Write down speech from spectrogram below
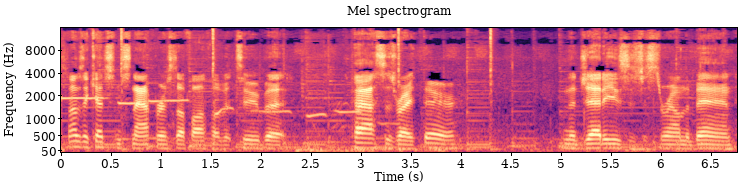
Sometimes I catch some snapper and stuff off of it too, but pass is right there. And the jetties is just around the bend.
